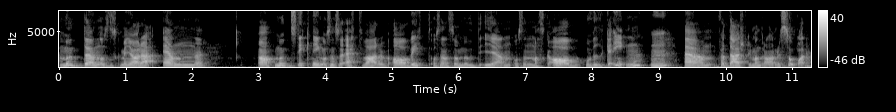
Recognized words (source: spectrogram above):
mudden och så skulle man göra en, ja, muddstickning och sen så ett varv avvitt och sen så mudd igen och sen maska av och vika in. Mm. Ehm, för att där skulle man dra en resår.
